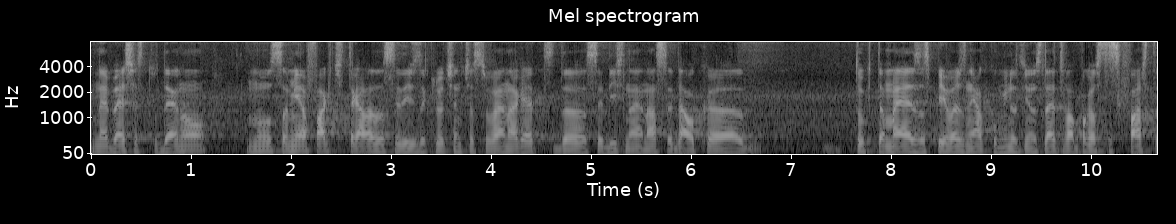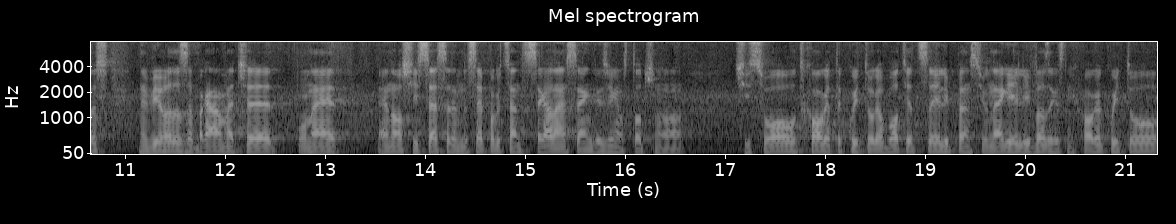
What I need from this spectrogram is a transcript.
Не беше студено, но самия факт, че трябва да седиш заключен часове наред, да седиш на една седалка, тук таме заспиваш за няколко минути, но след това просто се схващаш. Не бива да забравяме, че поне едно 60-70% сега да не се ангажирам с точно число от хората, които работят са или пенсионери, или възрастни хора, които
